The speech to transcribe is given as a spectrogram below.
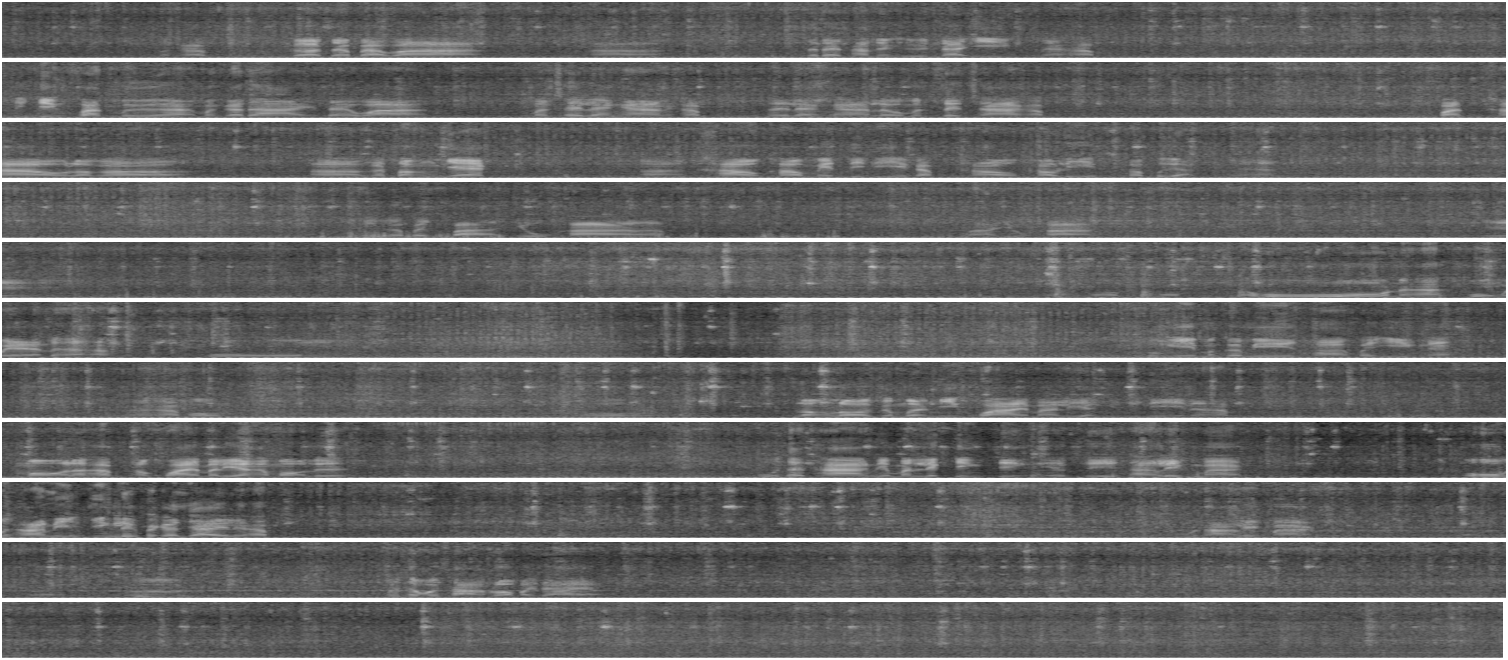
นะครับ ก็จะแบบว่าจะได้ทำอย่างอื่นได้อีกนะครับ จริงๆฝัดมือมันก็ได้ แต่ว่ามันใช้แรงงานครับ ใช้แรงงานแล้วมันเสร็จช้าครับฝัดข้าวแล้วก็ก็ต้องแยกข้าวข้าวเม็ดดีๆ กับข้าวข้าวรีบข้าวเปลือกนะฮะนี่ก็เป็นป่ายูคานะครับป่ายูคาโอเคายมาเลี้ยงอะเหมาะเลยโอ้แต่ทางนี้มันเล็กจริงๆ FC ทางเล็กมาก โอ้โห ทางนี้ยิ่งเล็กไปกันใหญ่เลยครับโอ้ทางเล็กมากเออไม่แต่ว่าสามล้อไปได้อะ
